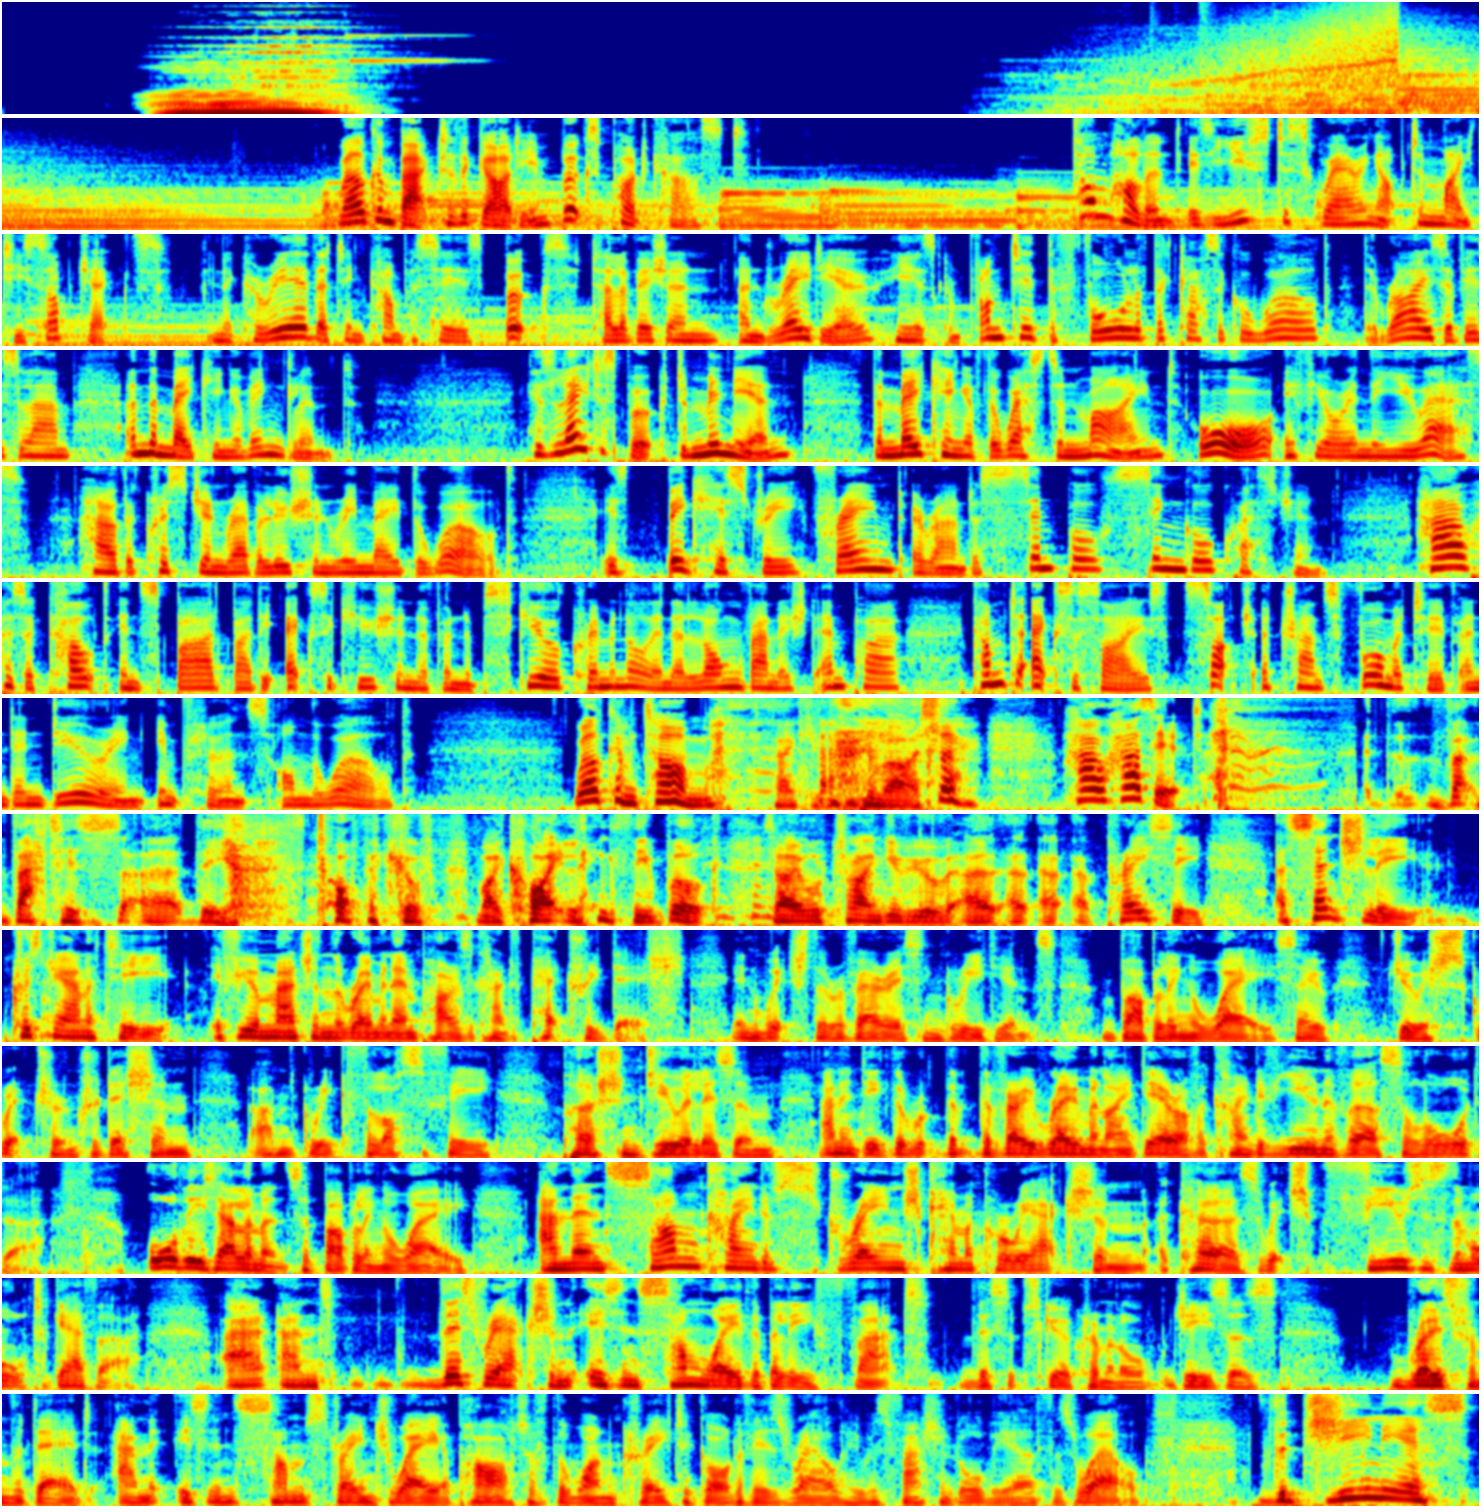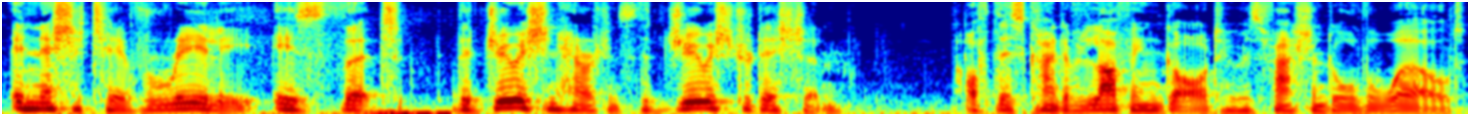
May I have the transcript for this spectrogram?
Welcome back to the Guardian Books podcast. Tom Holland is used to squaring up to mighty subjects. In a career that encompasses books, television, and radio, he has confronted the fall of the classical world, the rise of Islam, and the making of England. His latest book, Dominion The Making of the Western Mind, or, if you're in the US, How the Christian Revolution Remade the World, is big history framed around a simple, single question how has a cult inspired by the execution of an obscure criminal in a long vanished empire come to exercise such a transformative and enduring influence on the world? Welcome, Tom. Thank you very much. so, how has it? that, that is uh, the topic of my quite lengthy book. So I will try and give you a, a, a, a précis. Essentially, Christianity, if you imagine the Roman Empire as a kind of petri dish in which there are various ingredients bubbling away, so Jewish scripture and tradition, um, Greek philosophy, Persian dualism, and indeed the, the, the very Roman idea of a kind of universal order, all these elements are bubbling away, and then some kind of strange chemical reaction occurs which fuses them all together. And, and, this reaction is in some way the belief that this obscure criminal, Jesus, rose from the dead and is in some strange way a part of the one creator God of Israel who has fashioned all the earth as well. The genius initiative really is that the Jewish inheritance, the Jewish tradition of this kind of loving God who has fashioned all the world,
